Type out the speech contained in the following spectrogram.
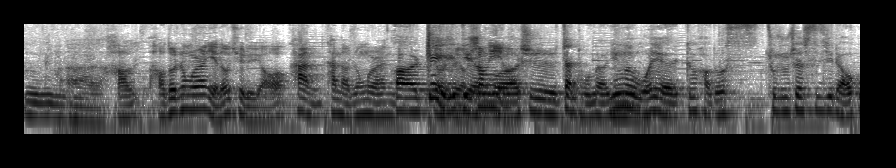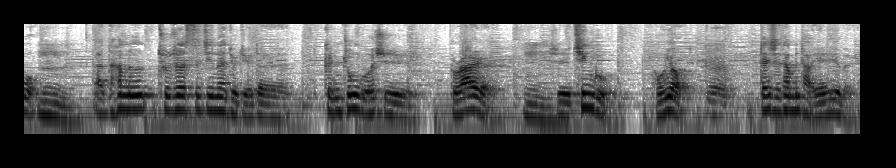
嗯，呃，好好多中国人也都去旅游，看看到中国人呃，这一点我是赞同的，因为嗯我也跟好多出租车司机聊过，嗯啊，他们出租车司机呢就觉得跟中国是 brother 嗯，是亲骨朋友，嗯但是他们讨厌日本人。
